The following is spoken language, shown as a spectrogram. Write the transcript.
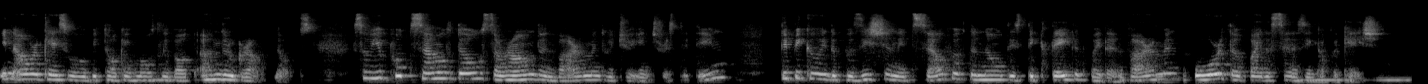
In our case, we will be talking mostly about underground nodes. So you put some of those around the environment which you're interested in. Typically, the position itself of the node is dictated by the environment or the, by the sensing application.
